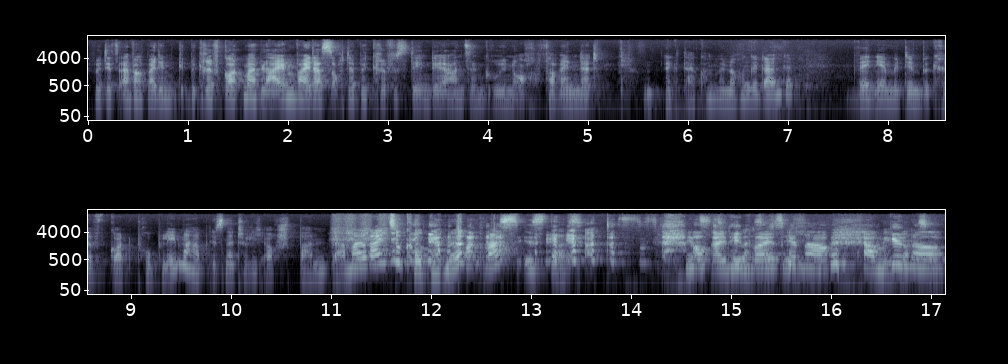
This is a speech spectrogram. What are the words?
Ich würde jetzt einfach bei dem Begriff Gott mal bleiben, weil das auch der Begriff ist, den der Anselm Grün auch verwendet. Und äh, da kommt mir noch ein Gedanke. Wenn ihr mit dem Begriff Gott Probleme habt, ist natürlich auch spannend, da mal reinzugucken. Ne? Was ist das? Jetzt auch ein lass es Hinweis, genau. Genau. so.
